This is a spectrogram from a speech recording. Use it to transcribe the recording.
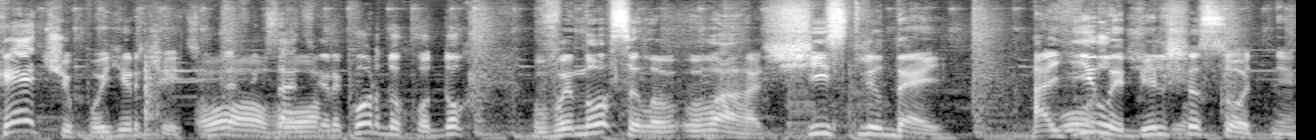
кетчупу і гірчиці. Для Ого. фіксації рекорду хот-дог виносило, увага, 6 людей, а їли Божечки. більше сотні.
